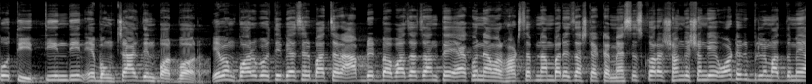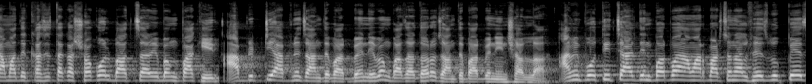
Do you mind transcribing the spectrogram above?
প্রতি তিন দিন এবং চার দিন পর পর। এবং পরবর্তী ব্যাচের বাচ্চার আপডেট বা বাজার জানতে এখনই আমার হোয়াটসঅ্যাপ নাম্বারে জাস্ট একটা মেসেজ করার সঙ্গে সঙ্গে ওয়াটার রিপ্লের মাধ্যমে আমাদের কাছে থাকা সকল বাচ্চার এবং পাখির আপডেটটি আপনি জানতে পারবেন এবং বাজার দরও জানতে পারবেন ইনশাল্লাহ আমি প্রতি চার দিন পর পর আমার personal Facebook page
